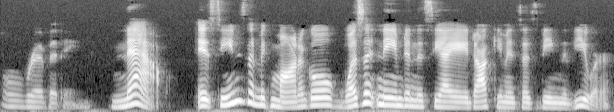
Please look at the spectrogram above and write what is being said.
Riveting. Now, it seems that McMoneagle wasn't named in the CIA documents as being the viewer,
